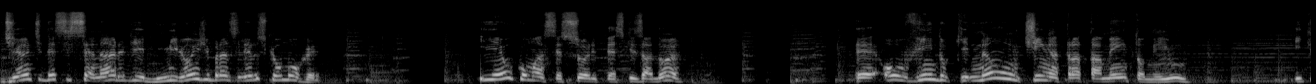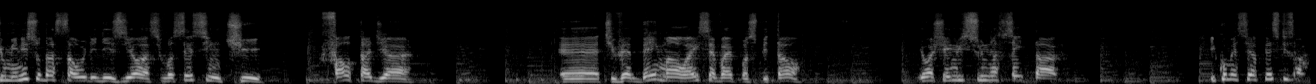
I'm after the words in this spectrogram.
diante desse cenário de milhões de brasileiros que iam morrer. E eu, como assessor e pesquisador, é, ouvindo que não tinha tratamento nenhum e que o ministro da Saúde dizia: ó, se você sentir falta de ar, é, tiver bem mal, aí você vai para o hospital. Eu achei isso inaceitável e comecei a pesquisar.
